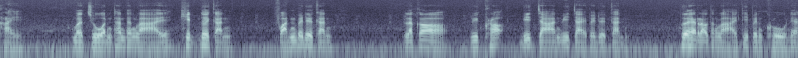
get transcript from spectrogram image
ใคร มาชวนท่านทั้งหลายคิดด้วยกัน ฝันไปด้วยกัน แล้วก็วิเคราะห์วิจารณ์วิจัยไปด้วยกัน เพื่อให้เราทั้งหลายที่เป็นครูเนี่ย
